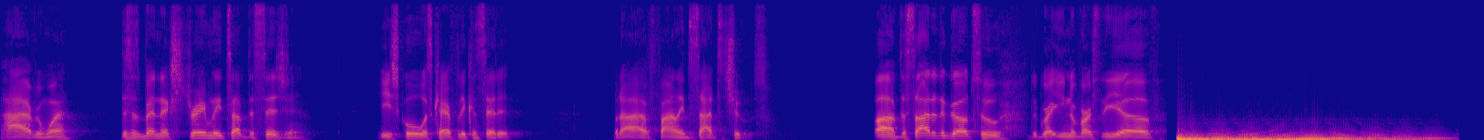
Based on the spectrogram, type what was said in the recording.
Hi, everyone. This has been an extremely tough decision. Each school was carefully considered, but I have finally decided to choose. I've decided to go to the great University of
